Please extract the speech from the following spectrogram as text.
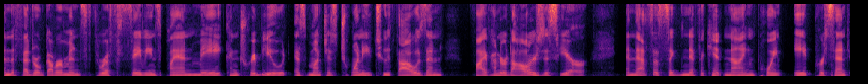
and the federal government's thrift savings plan may contribute as much as $22,500 this year. And that's a significant 9.8%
